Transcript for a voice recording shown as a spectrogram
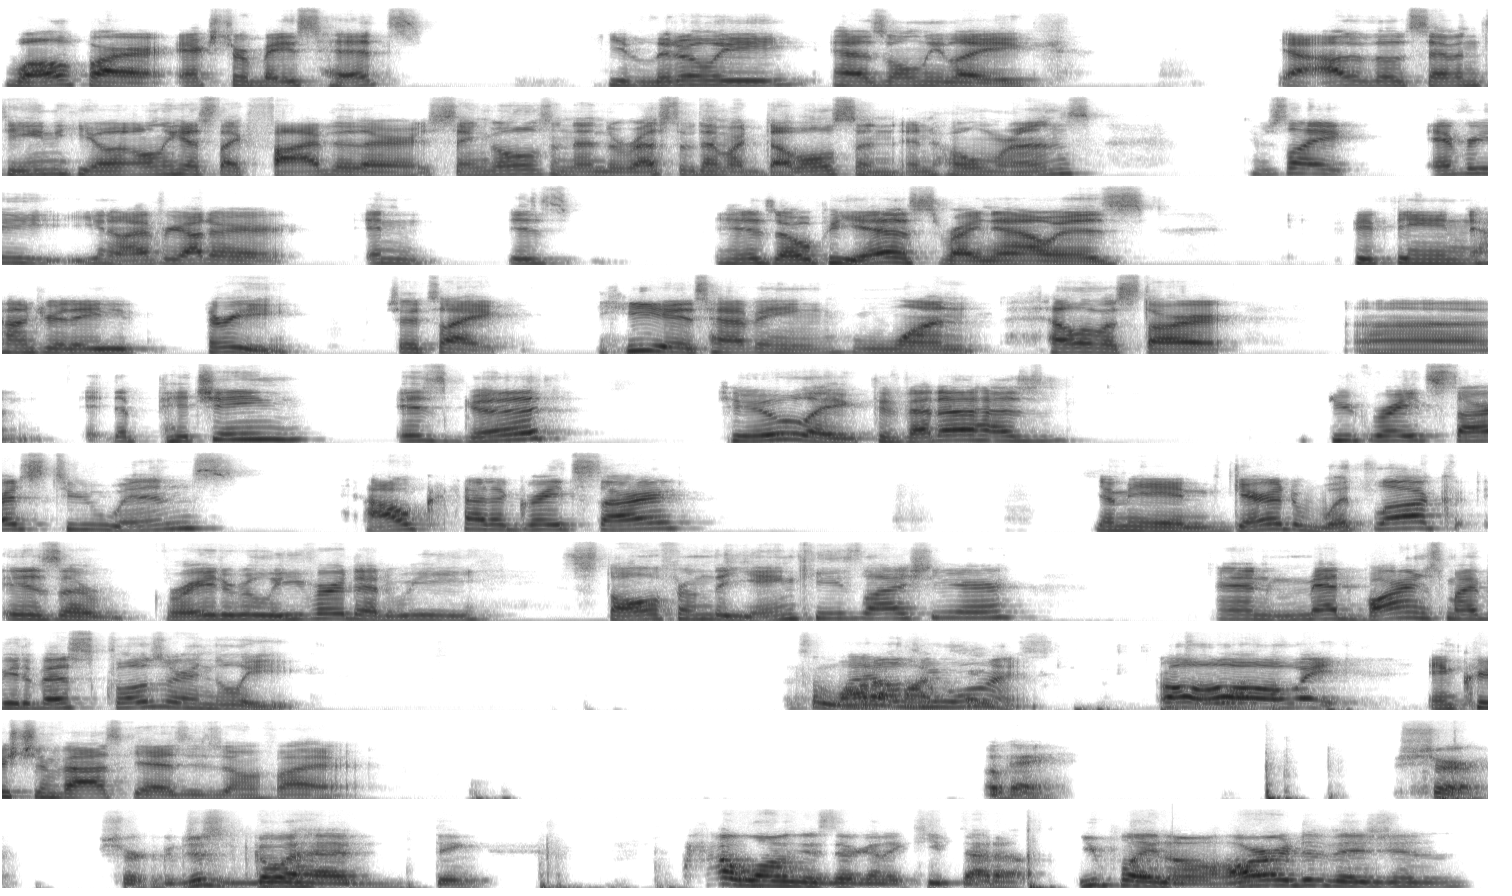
12 are extra base hits. He literally has only like yeah, out of those 17, he only has like five that are singles, and then the rest of them are doubles and, and home runs. It was like every, you know, every other in his his OPS right now is 1583. So it's like he is having one hell of a start. Uh, the pitching is good too. Like Pivetta has two great starts, two wins. Houck had a great start. I mean, Garrett Whitlock is a great reliever that we stole from the Yankees last year. And Matt Barnes might be the best closer in the league. That's a lot what of else do you want? Oh, oh, oh, wait. And Christian Vazquez is on fire. Okay. Sure, sure. Just go ahead. Think. How long is there going to keep that up? You play in a hard division.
